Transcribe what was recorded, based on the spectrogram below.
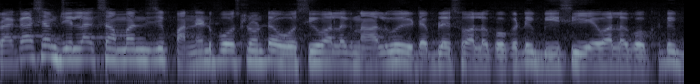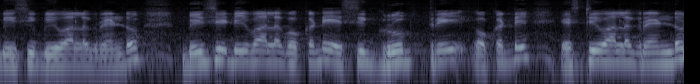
ప్రకాశం జిల్లాకు సంబంధించి పన్నెండు పోస్టులు ఉంటాయి. ఓసీ వాళ్ళకి నాలుగు ఈడబ్ల్యూఎస్ వాళ్ళకి ఒకటి బీసీఏ వాళ్ళకి ఒకటి బీసీబీ వాళ్ళకి రెండు బీసీడీ వాళ్ళకి ఒకటి ఎస్సీ గ్రూప్ త్రీ ఒకటి ఎస్టీ వాళ్ళకి రెండు.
